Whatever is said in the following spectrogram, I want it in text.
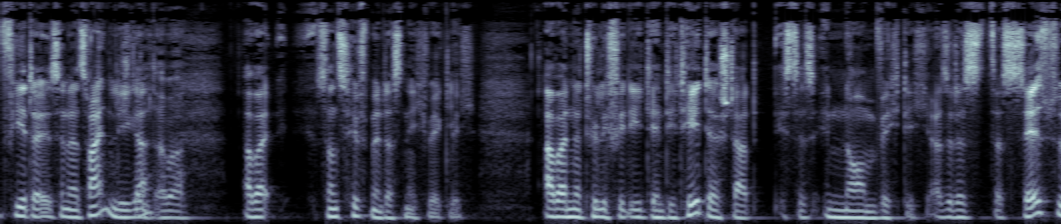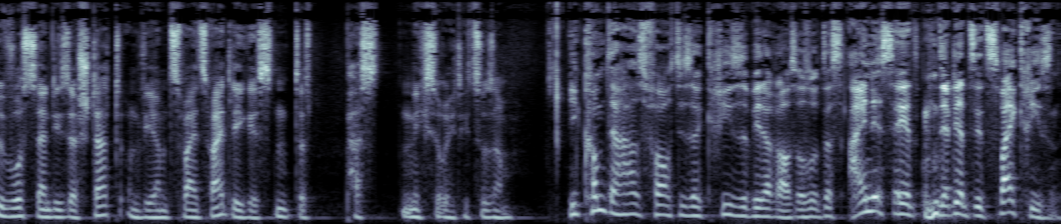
Vierter ist in der zweiten Liga. Stimmt, aber- aber sonst hilft mir das nicht wirklich. Aber natürlich für die Identität der Stadt ist das enorm wichtig. Also das, das Selbstbewusstsein dieser Stadt und wir haben zwei Zweitligisten, das passt nicht so richtig zusammen. Wie kommt der HSV aus dieser Krise wieder raus? Also das eine ist ja jetzt, der hat jetzt, zwei Krisen.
